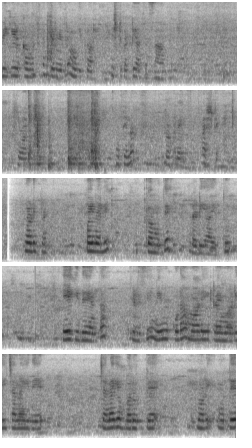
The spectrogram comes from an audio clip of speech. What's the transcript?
ಬಿಗಿ ಹಿಡ್ಕೊಂಬಿಟ್ಟು ತಿರುಗಿದ್ರೆ ಮುಗೀತು ನೋಡಿ. ಇಷ್ಟು ಗಟ್ಟಿ ಆದರೆ ಸಾಕು. ಇವಾಗ ಮುದ್ದೆನ ತೊಟ್ಟಬೇಕು ಅಷ್ಟೇ. ನೋಡಿ ಫ್ರೆಂಡ್ ಫೈನಲಿ ಉತ್ಕ ಮುದ್ದೆ ರೆಡಿ ಆಯಿತು. ಹೇಗಿದೆ ಅಂತ ತಿಳಿಸಿ. ನೀವು ಕೂಡ ಮಾಡಿ ಟ್ರೈ ಮಾಡಿ, ಚೆನ್ನಾಗಿದೆ. ಚೆನ್ನಾಗೇ ಬರುತ್ತೆ. ನೋಡಿ, ಮುದ್ದೆ,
